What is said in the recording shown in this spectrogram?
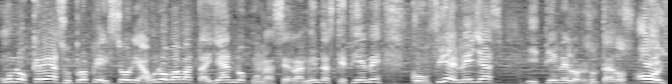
uno crea su propia historia, uno va batallando con las herramientas que tiene, confía en ellas y tiene los resultados. Hoy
